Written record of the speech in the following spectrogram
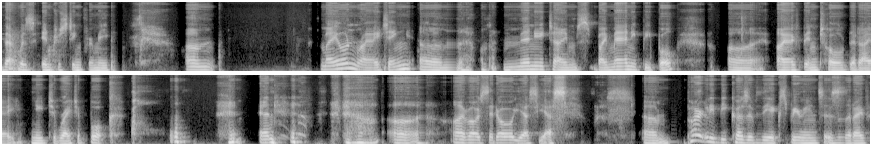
that was interesting for me. Um, my own writing, um, many times by many people, uh, I've been told that I need to write a book. and uh, I've always said, oh, yes, yes. Um, partly because of the experiences that I've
